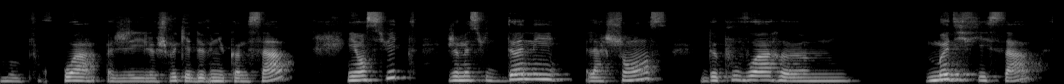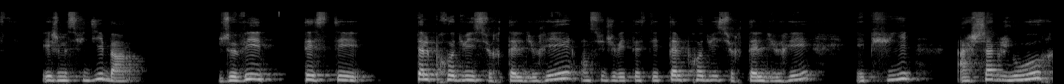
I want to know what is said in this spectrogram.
mon pourquoi j'ai le cheveu qui est devenu comme ça. Et ensuite, je me suis donné la chance de pouvoir euh, modifier ça. Et je me suis dit, ben, je vais tester tel produit sur telle durée, ensuite je vais tester tel produit sur telle durée, et puis à chaque jour,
